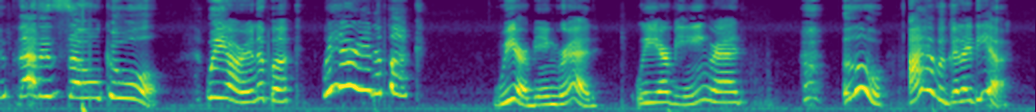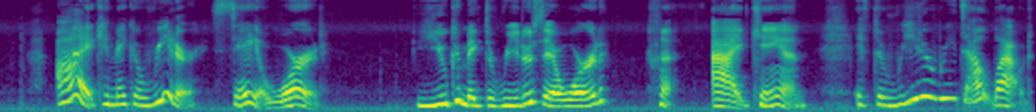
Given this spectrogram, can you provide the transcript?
That is so cool. We are in a book. We are in a book. We are being read. We are being read. Ooh, I have a good idea. I can make a reader say a word. You can make the reader say a word? I can. If the reader reads out loud.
